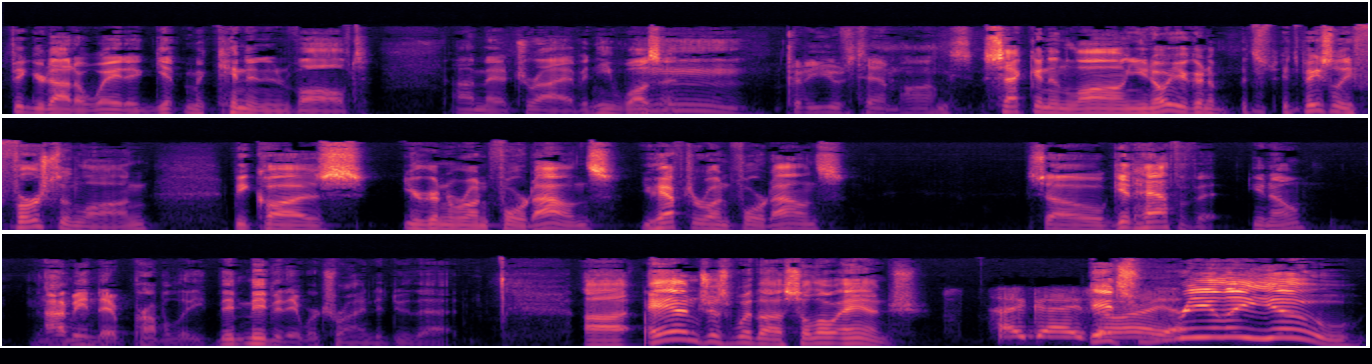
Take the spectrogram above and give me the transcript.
figured out a way to get McKinnon involved on that drive, and he wasn't. Mm, could have used him, huh? Second and long. You know, you're going to, it's, it's basically first and long because you're going to run four downs. You have to run four downs. So get half of it, you know? I mean, they're probably, they, maybe they were trying to do that. Uh, Ange is with us. Hello, Ange. Hi guys, It's how are ya? really you.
